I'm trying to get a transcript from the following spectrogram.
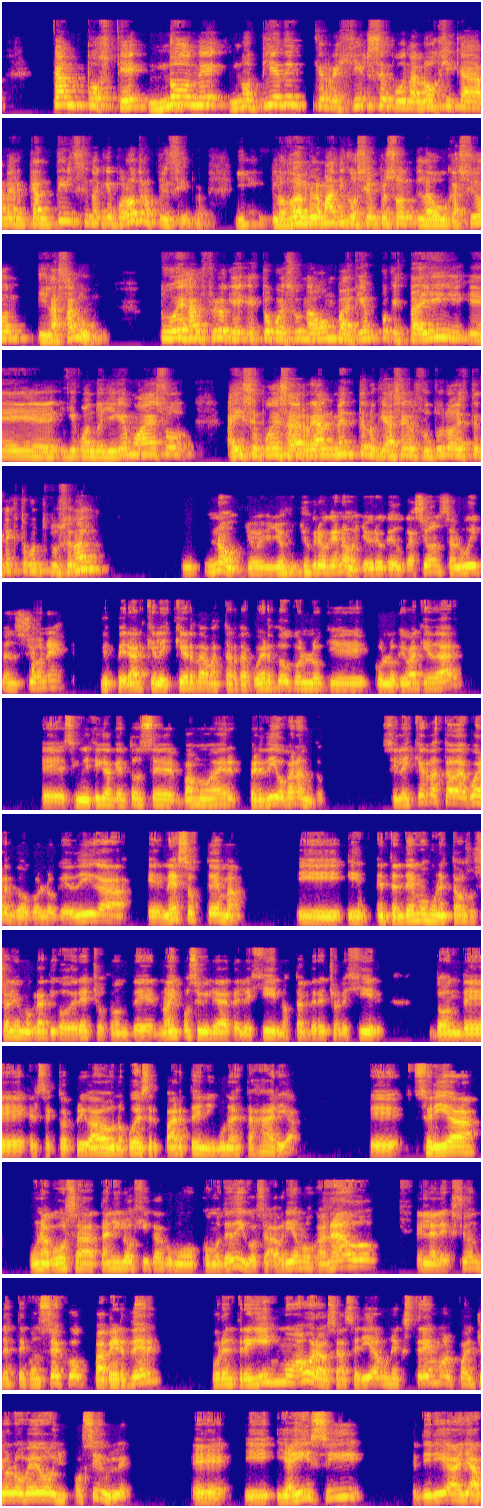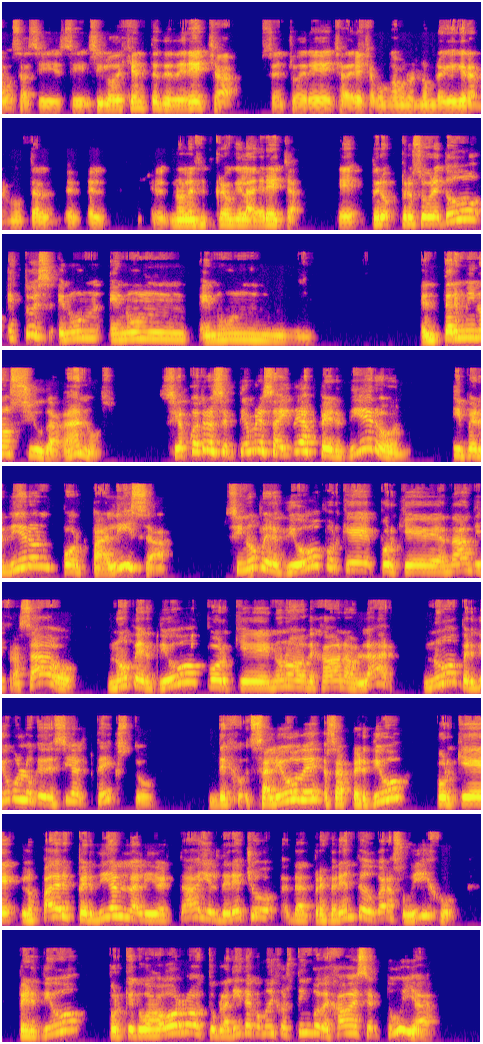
campos que no, no tienen que regirse por una lógica mercantil, sino que por otros principios. Y los dos emblemáticos siempre son la educación y la salud. Tú ves, Alfredo, que esto puede ser una bomba de tiempo que está ahí eh, y que cuando lleguemos a eso, ahí se puede saber realmente lo que va a ser el futuro de este texto constitucional. No, yo, yo, creo que no. Yo creo que educación, salud y pensiones, esperar que la izquierda va a estar de acuerdo con lo que, con lo que va a quedar, eh, significa que entonces vamos a haber perdido ganando. Si la izquierda está de acuerdo con lo que diga en esos temas y, entendemos un Estado social y democrático de derechos donde no hay posibilidades de elegir, no está el derecho a elegir, donde el sector privado no puede ser parte de ninguna de estas áreas, eh, sería una cosa tan ilógica como, como te digo, o sea, habríamos ganado en la elección de este consejo para perder por entreguismo ahora, o sea, sería un extremo al cual yo lo veo imposible. Eh, y, ahí sí diría ya, o sea, si, si, si lo de gente de derecha, centro derecha, derecha, pongámonos el nombre que quieran, me gusta el, el, no creo que la derecha, eh, pero, pero sobre todo esto es en un, en un, en un, en términos ciudadanos. Si el 4 de septiembre esas ideas perdieron y perdieron por paliza, si no perdió porque, porque andaban disfrazados, no perdió porque no nos dejaban hablar, no, perdió por lo que decía el texto. salió de, o sea, perdió porque los padres perdían la libertad y el derecho del preferente a educar a su hijo. Perdió porque tus ahorros, tu platita, como dijo Stingo, dejaba de ser tuya.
